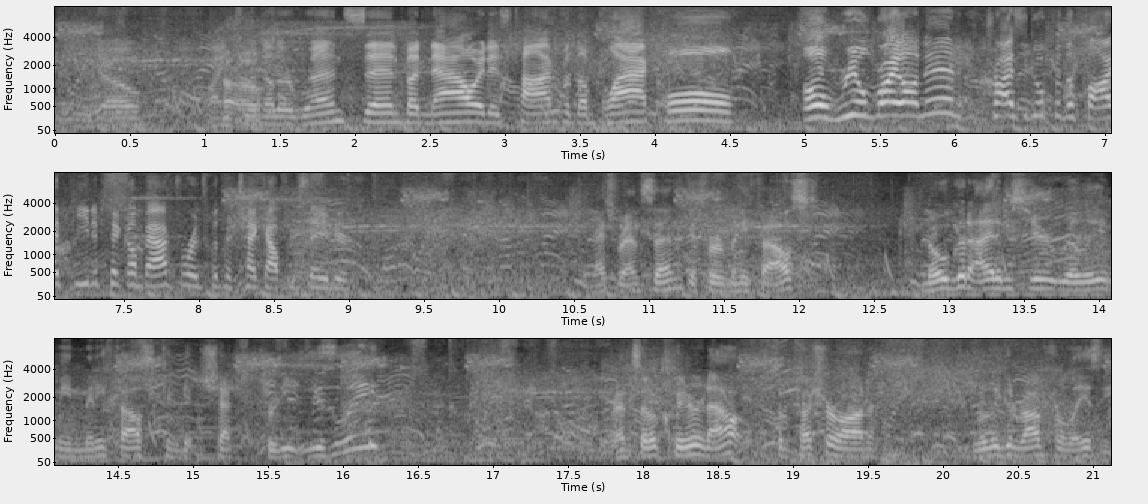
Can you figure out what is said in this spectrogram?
There we go. Finds Uh-oh. another Rensen, but now it is time for the black hole. Oh, reeled right on in. Tries to go for the 5P to pick up afterwards, but the tech out from Savior. Nice Rensen. Good for Mini Faust. No good items here, really. I mean, Mini Faust can get checked pretty easily. Rensen will clear it out. Some pressure on. Really good round for Lazy.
